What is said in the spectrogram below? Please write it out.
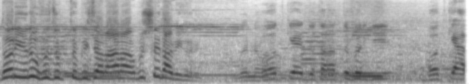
ধরি উপযুক্ত বিচার আর অবশ্যই দাবি করি। ধন্যবাদ।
